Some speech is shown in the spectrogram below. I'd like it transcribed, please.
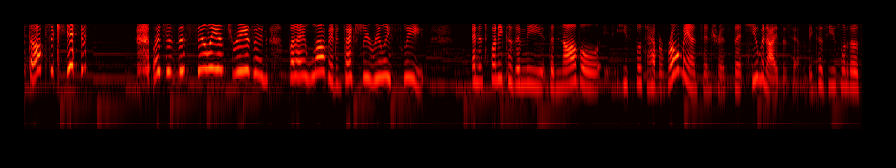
adopts a kid which is the silliest reason but i love it. It's actually really sweet. And it's funny because in the the novel he's supposed to have a romance interest that humanizes him because he's one of those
